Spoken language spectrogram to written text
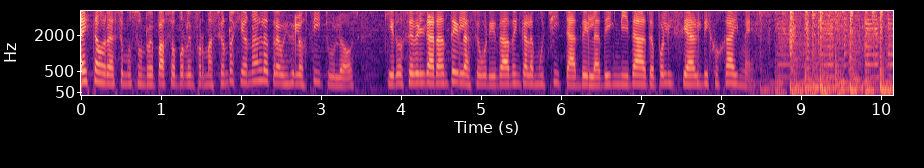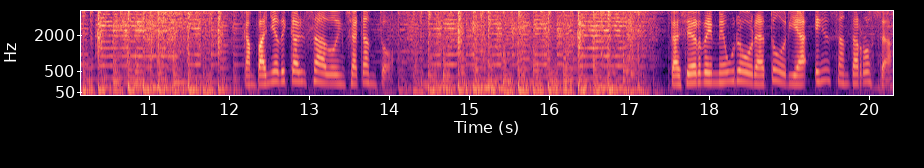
A esta hora hacemos un repaso por la información regional a través de los títulos. Quiero ser el garante de la seguridad en Calamuchita, de la dignidad policial, dijo Jaimes. Campaña de calzado en Chacanto. Taller de neurooratoria en Santa Rosa.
